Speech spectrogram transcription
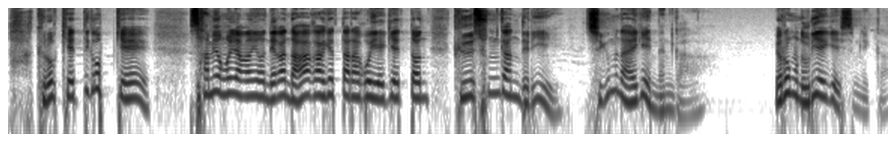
아, 그렇게 뜨겁게 사명을 향하여 내가 나아가겠다라고 얘기했던 그 순간들이 지금은 나에게 있는가? 여러분 우리에게 있습니까?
